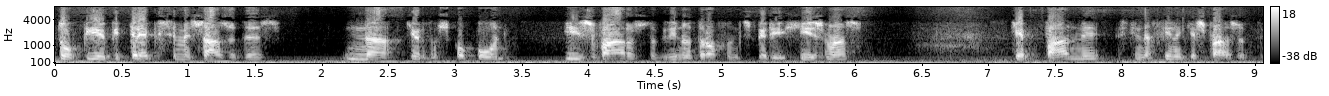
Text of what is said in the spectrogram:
το οποίο επιτρέπει σε μεσάζοντες να κερδοσκοπούν εις βάρος των κτηνοτρόφων της περιοχής μας και πάνε στην Αθήνα και σπάζονται.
